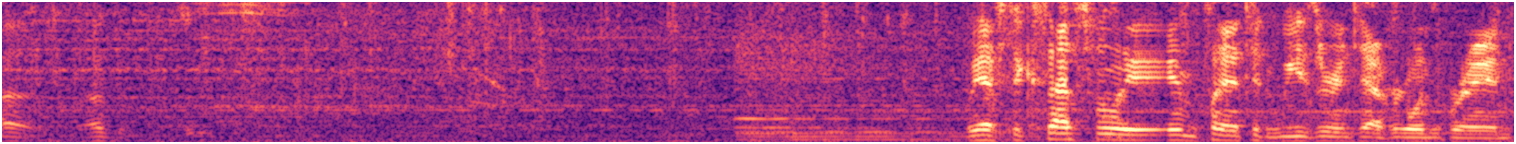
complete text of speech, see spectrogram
Uh, uh, We have successfully implanted Weezer into everyone's brain.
